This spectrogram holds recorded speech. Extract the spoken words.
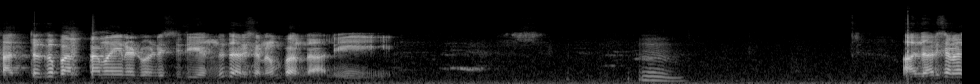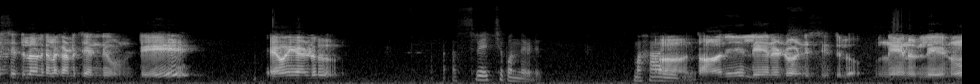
తత్తుకు పరమైనటువంటి స్థితి ఎందు దర్శనం పొందాలి. ఆ దర్శన స్థితిలో నిలకడ చెంది ఉంటే ఏమయ్యాడు? స్వేచ్ఛ పొందాడు. తానే లేనటువంటి స్థితిలో నేను లేను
